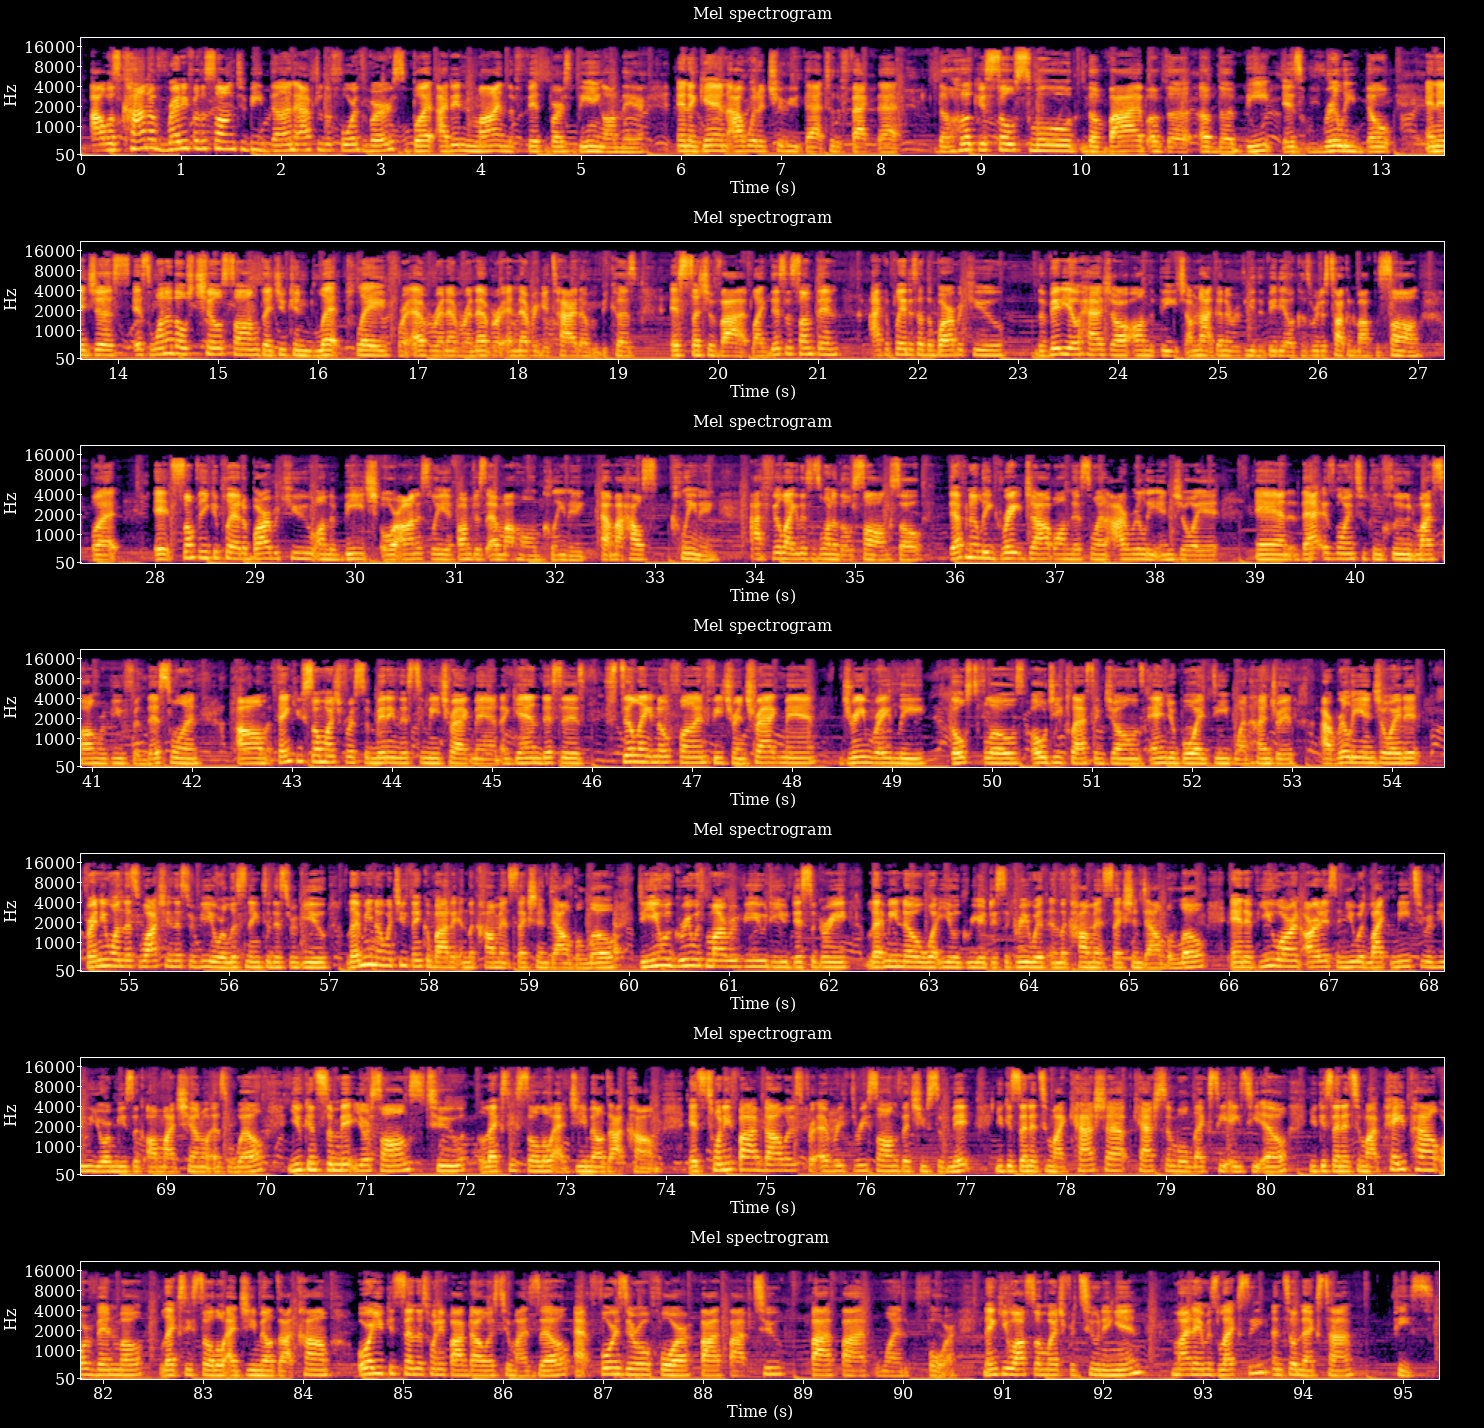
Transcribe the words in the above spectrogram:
I was kind of ready for the song to be done after the fourth verse, but I didn't mind the fifth verse being on there. And again, I would attribute that to the fact that the hook is so smooth the vibe of the of the beat is really dope. And it just it's one of those chill songs that you can let play forever and ever and ever and never get tired of it because it's such a vibe. Like this is something i could play this at the barbecue. The video has y'all on the beach. I'm not going to review the video because we're just talking about the song. But it's something you can play at a barbecue on the beach or honestly if i'm just at my home cleaning at my house cleaning i feel like this is one of those songs. So definitely great job on this one. I really enjoy it. And that is going to conclude my song review for this one. Um, thank you so much for submitting this to me, Tragman. Again, this is Still Ain't No Fun featuring Tragman, Dream Ray Lee, Ghost Flows, OG Classic Jones, and your boy D100. I really enjoyed it. For anyone that's watching this review or listening to this review, let me know what you think about it in the comment section down below. Do you agree with my review? Do you disagree? Let me know what you agree or disagree with in the comment section down below. And if you are an artist and you would like me to review your music on my channel as well, you can submit your songs to lexisolo at gmail.com. It's $25 for every three songs that you submit. You can send it to my Cash App, cash symbol Lexi ATL. You can send it to my PayPal or Venmo, lexisolo at gmail.com or you can send the $25 to my Zelle at 404 552 5514. Thank you all so much for tuning in. My name is Lexi. Until next time, peace.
